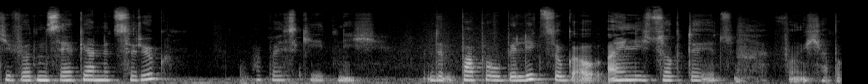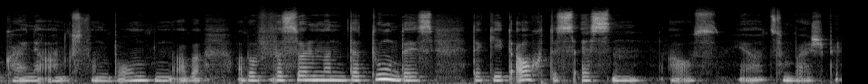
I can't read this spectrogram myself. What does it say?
Die würden sehr gerne zurück, aber es geht nicht. Der Papa überlegt sogar, eigentlich sagt er jetzt, ich habe keine Angst von Bomben, aber, aber was soll man da tun? Da, ist, da geht auch das Essen aus, ja, zum Beispiel.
